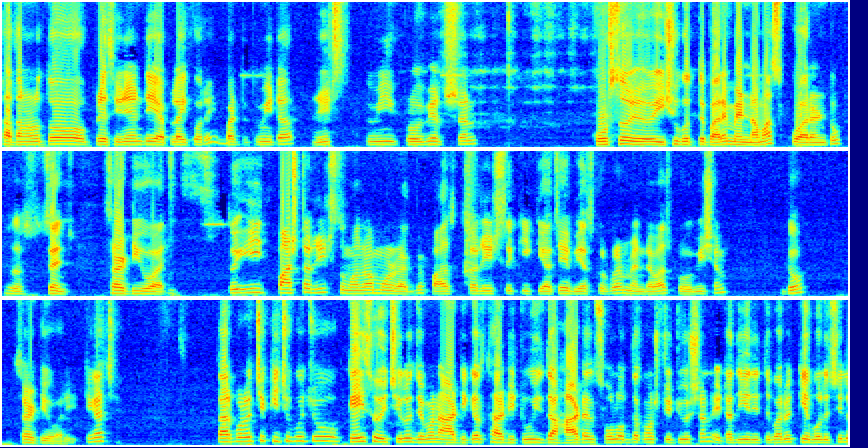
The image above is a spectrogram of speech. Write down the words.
সাধারণত প্রেসিডেন্টই অ্যাপ্লাই করে বাট তুমি এটা রিটস, তুমি প্রোহিবিশন কোর্সও ইস্যু করতে পারে, ম্যান্ডামাস, কোয়ারেন্টু সার্টিওয়ারি। তো এই পাঁচটা রিটস তোমরা মনে রাখবে। পাঁচটা রিটসে কি কি আছে? হেভিয়াস কর্পোরাল ম্যান্ডামাস প্রোহিবিশন তো সার্টিওয়ারি ঠিক আছে? তারপর হচ্ছে কিছু কিছু কেস হয়েছিল, যেমন article thirty two is the heart and soul of the constitution এটা দিয়ে দিতে পারবে। কে বলেছিল?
